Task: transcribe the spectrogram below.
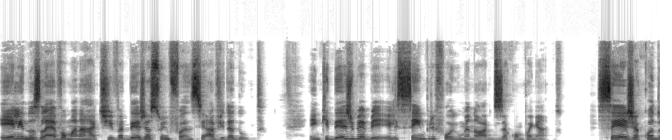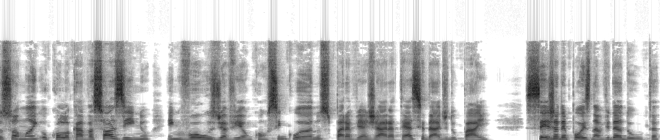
Ele nos leva a uma narrativa desde a sua infância à vida adulta, em que desde bebê ele sempre foi um menor desacompanhado. Seja quando sua mãe o colocava sozinho em voos de avião com cinco anos para viajar até a cidade do pai, seja depois na vida adulta,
